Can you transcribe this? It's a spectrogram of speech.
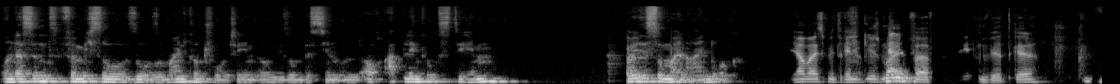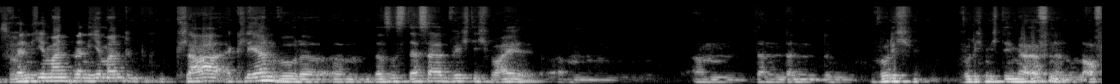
Und das sind für mich so, so, so Mind-Control-Themen irgendwie so ein bisschen und auch Ablenkungsthemen. Ist so mein Eindruck. Ja, weil es mit religiösem Eifer vertreten wird, gell? So. Wenn jemand, wenn jemand klar erklären würde, ähm, das ist deshalb wichtig, weil, ähm, ähm, dann, dann, dann würde ich, würde ich mich dem eröffnen und auch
